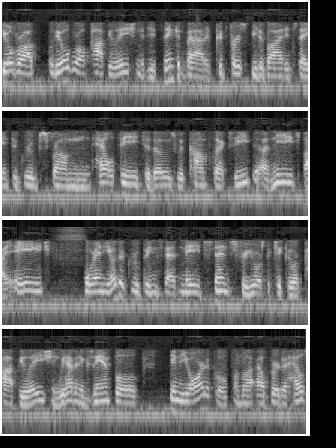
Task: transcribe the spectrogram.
the overall the overall population, if you think about it, could first be divided, say, into groups from healthy to those with complex uh, needs by age, or any other groupings that made sense for your particular population. We have an example in the article from uh, Alberta Health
